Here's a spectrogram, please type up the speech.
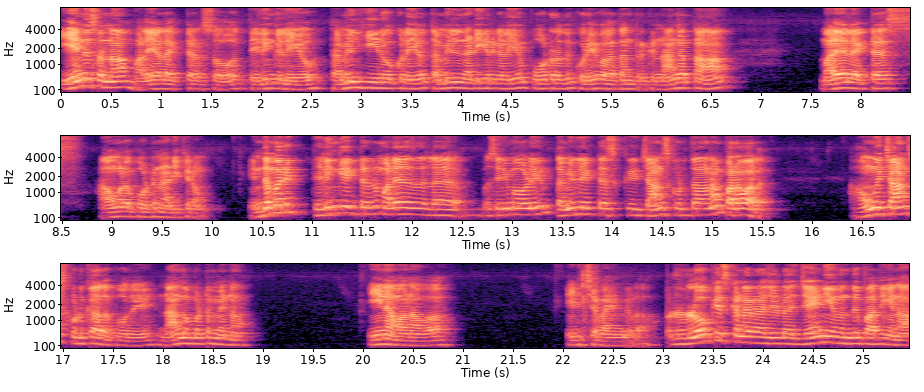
ஏன்னு சொன்னால் மலையாள ஆக்டர்ஸோ தெலுங்குலேயோ தமிழ் ஹீரோக்களையோ தமிழ் நடிகர்களையோ போடுறது குறைவாக தான் இருக்குது நாங்கள் தான் மலையாள ஆக்டர்ஸ் அவங்கள போட்டு நடிக்கிறோம். இந்த மாதிரி தெலுங்கு ஆக்டரும் மலையாள சினிமாவிலையும் தமிழ் ஆக்டர்ஸ்க்கு சான்ஸ் கொடுத்தாங்கன்னா பரவாயில்ல. அவங்க சான்ஸ் கொடுக்காத போது நாங்கள் மட்டும் என்ன? ஈனாவானாவா இடிச்ச வயன்களா லோகேஷ் கனகராஜோட ஜேர்னியை வந்து பார்த்தீங்கன்னா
